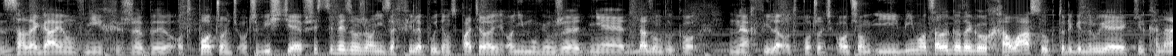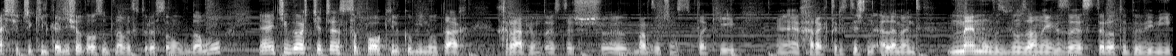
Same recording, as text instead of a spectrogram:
zalegają w nich, żeby odpocząć. Oczywiście wszyscy wiedzą, że oni za chwilę pójdą spać, ale oni mówią, że nie, dadzą tylko na chwilę odpocząć oczom i mimo całego tego hałasu, który generuje kilkanaście czy kilkadziesiąt osób nawet, które są w domu, e, ci goście często po kilku minutach chrapią. To jest też e, bardzo często taki e, charakterystyczny element memów związanych ze stereotypowymi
